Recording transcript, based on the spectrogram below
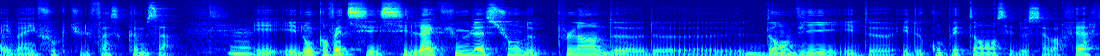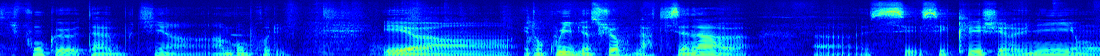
et eh ben, il faut que tu le fasses comme ça. Mm. Et, donc, en fait, c'est l'accumulation de plein d'envie de, et, de, et de compétences et de savoir-faire qui font que tu as abouti à un, bon produit. Et, euh, et, donc, oui, bien sûr, l'artisanat, c'est clé chez Réunis et on,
